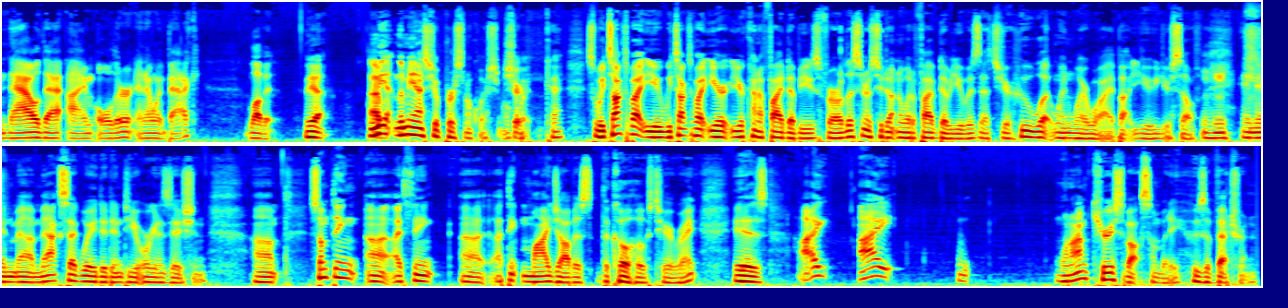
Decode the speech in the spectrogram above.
now that I'm older and I went back, love it. Yeah. Let me, let me ask you a personal question real Sure. quick. Okay. So we talked about you. We talked about your, your kind of five W's. For our listeners who don't know what a five W is, that's your who, what, when, where, why about you yourself. hmm And then uh, Max segued it into your organization. Um, something uh, I think uh, I think my job as the co-host here, right, is I I w- when I'm curious about somebody who's a veteran,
